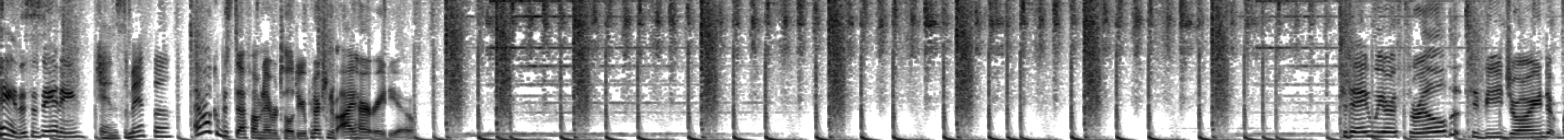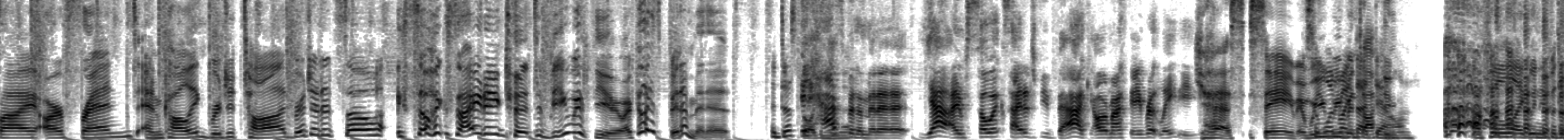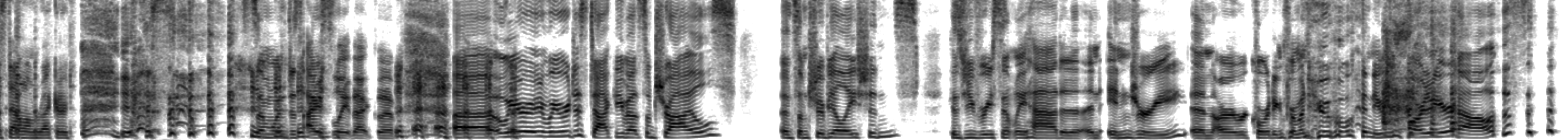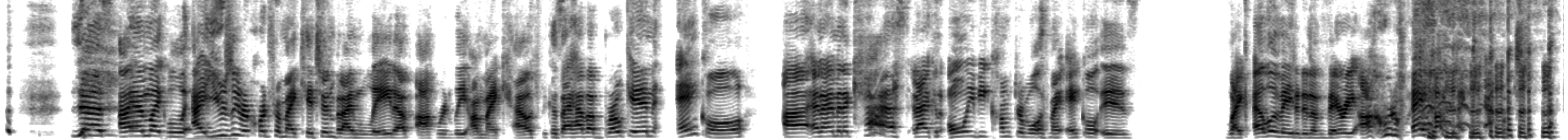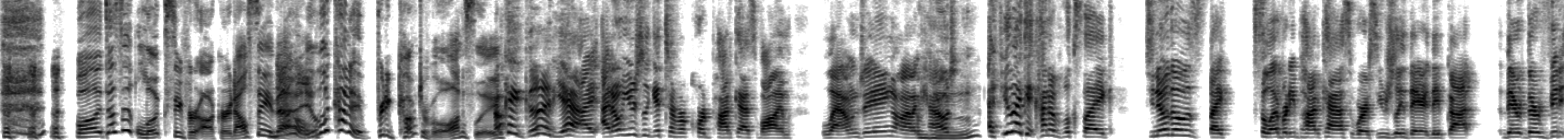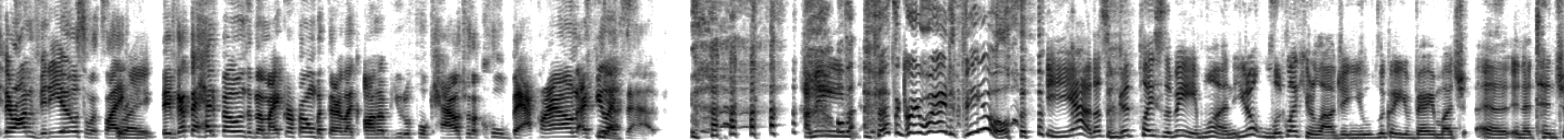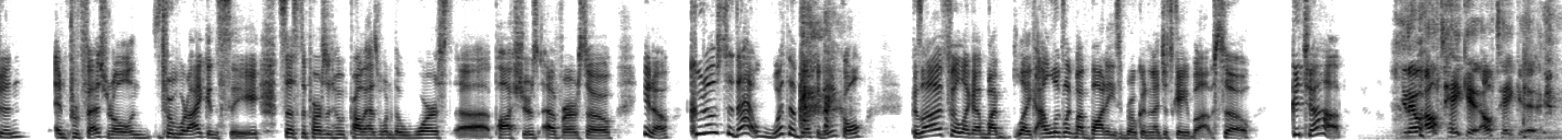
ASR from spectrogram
Hey, this is Annie. And Samantha. And welcome to Stuff I've Never Told You, a production of iHeartRadio. Today, we are thrilled to be joined by our friend and colleague, Bridget Todd. Bridget, it's so it's so exciting to, to be with you. I feel like it's been a minute. It does feel it like has a been a minute. Yeah, I'm so excited to be back. Y'all are my favorite ladies. Yes, same. And we, we've been talking. down. I feel like we need to put this down on record. yes. Someone just isolate that clip. Uh, we were we were just talking about some trials and some tribulations because you've recently had a, an injury and are recording from a new a new part of your house. Yes, I am like, I usually record from my kitchen, but I'm laid up awkwardly on my couch because I have a broken ankle uh, and I'm in a cast and I can only be comfortable if my ankle is like elevated in a very awkward way on my couch. well, it doesn't look super awkward. I'll say that. No. You look kind of pretty comfortable, honestly. okay, good. Yeah, I, I don't usually get to record podcasts while I'm lounging on a couch. Mhm. I feel like it kind of looks like, do you know those like celebrity podcasts where it's usually they they've got they're they're vid- they're on video, so it's like right. they've got the headphones and the microphone, but they're like on a beautiful couch with a cool background. I feel Yes. like that. I mean, Well, that- that's a great way to feel. yeah, that's a good place to be. One, you don't look like you're lounging. You look like you're very much uh, in attention and professional. And from what I can see, so that's the person who probably has one of the worst uh, postures ever. So, you know, kudos to that with a broken ankle. Because I feel like I, my like I look like my body's broken and I just gave up. So, good job. You know, I'll take it. I'll take it.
